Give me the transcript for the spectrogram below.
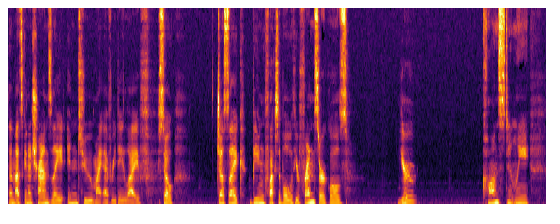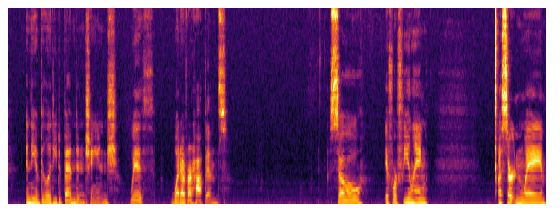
then that's going to translate into my everyday life. So just like being flexible with your friend circles, you're constantly in the ability to bend and change with whatever happens. So if we're feeling a certain way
